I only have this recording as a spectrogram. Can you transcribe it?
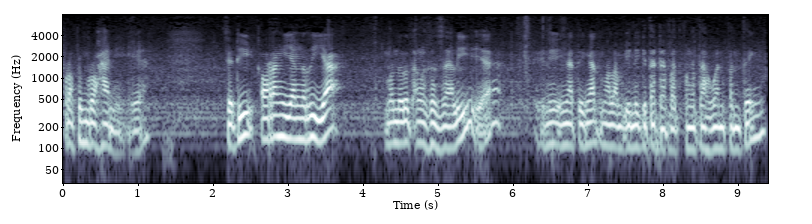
problem rohani ya jadi orang yang ria menurut Al Ghazali ya ini ingat-ingat malam ini kita dapat pengetahuan penting.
